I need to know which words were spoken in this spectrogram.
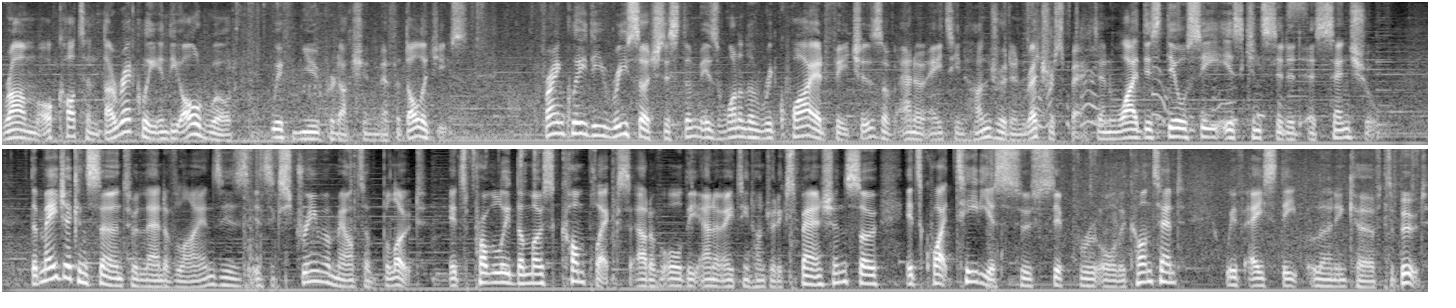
rum, or cotton directly in the old world with new production methodologies. Frankly, the research system is one of the required features of Anno 1800 in retrospect and why this DLC is considered essential. The major concern to Land of Lions is its extreme amount of bloat. It's probably the most complex out of all the Anno 1800 expansions, so it's quite tedious to sift through all the content, with a steep learning curve to boot.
